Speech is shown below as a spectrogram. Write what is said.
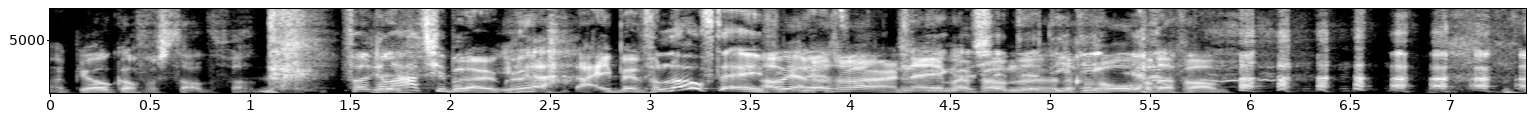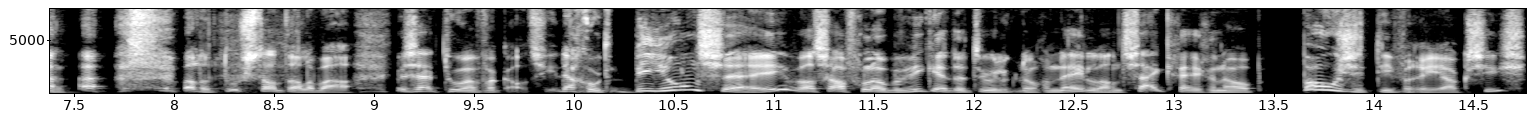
Heb je ook al verstand van. Van relatiebreuken? Ja. Nou, ik ben verloofd even. Oh ja, net. dat is waar. Nee, maar van de, die- de gevolgen daarvan. Wat een toestand allemaal. We zijn toe aan vakantie. Nou goed, Beyoncé was afgelopen weekend natuurlijk nog in Nederland. Zij kreeg een hoop positieve reacties.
